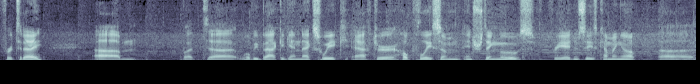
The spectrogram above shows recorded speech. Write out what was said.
for today. Um, but uh, we'll be back again next week after hopefully some interesting moves free agencies coming up uh,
